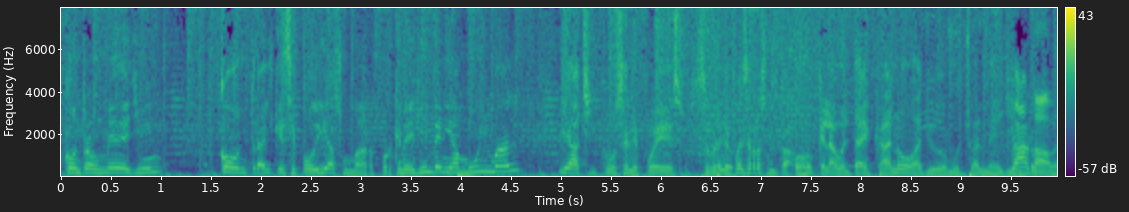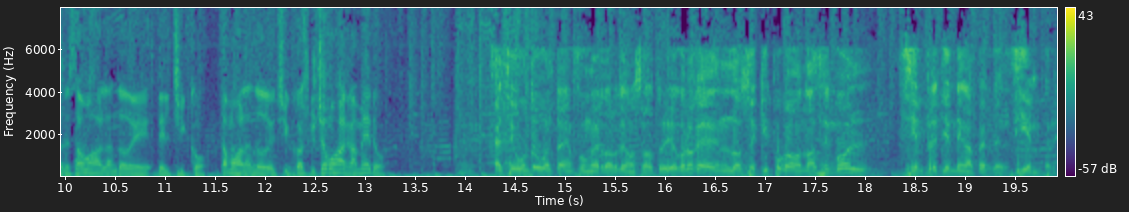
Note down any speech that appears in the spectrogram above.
contra un Medellín contra el que se podía sumar, porque Medellín venía muy mal y a Chico se le fue eso, se le fue ese resultado. Ojo que la vuelta de Cano ayudó mucho al Medellín. Claro. No, pero estamos hablando de, del Chico. Estamos hablando del Chico. Escuchemos a Gamero. El segundo gol también fue un error de nosotros. Yo creo que en los equipos cuando no hacen gol siempre tienden a perder, siempre.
